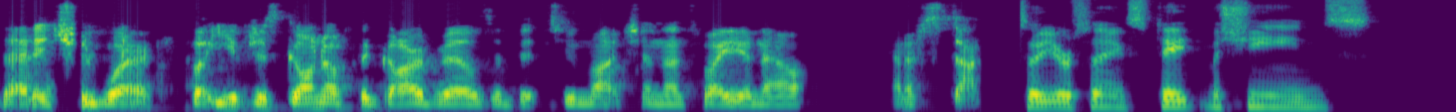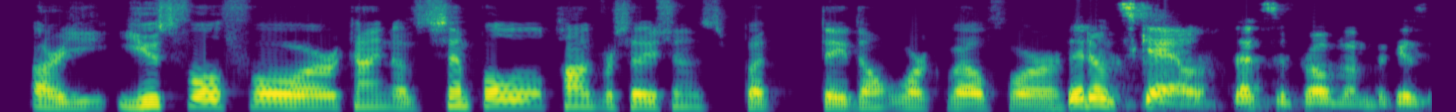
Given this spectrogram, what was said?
that it should work, but you've just gone off the guardrails a bit too much, and that's why you're now kind of stuck. So you're saying state machines are useful for kind of simple conversations, but they don't work well for. They don't scale. That's the problem because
